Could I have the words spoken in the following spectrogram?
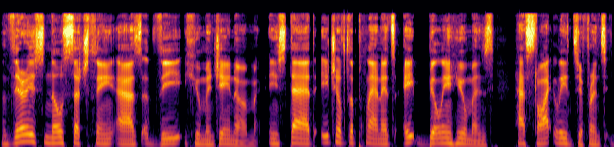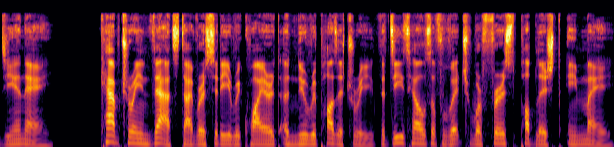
There is no such thing as the human genome. Instead, each of the planet's 8 billion humans has slightly different DNA. Capturing that diversity required a new repository, the details of which were first published in May.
